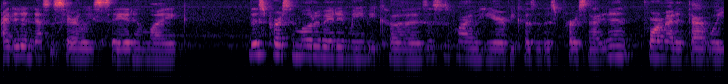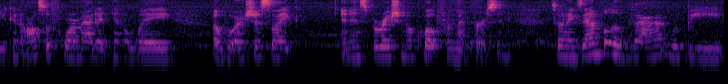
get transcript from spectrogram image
I didn't necessarily say it in like, this person motivated me because this is why I'm here because of this person. I didn't format it that way. You can also format it in a way of where it's just like an inspirational quote from that person. So an example of that would be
